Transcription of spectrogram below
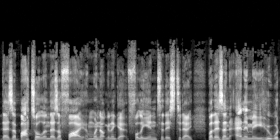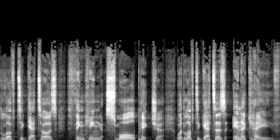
there's a battle and there's a fight, and we're not going to get fully into this today, but there's an enemy who would love to get us thinking small picture, would love to get us in a cave.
